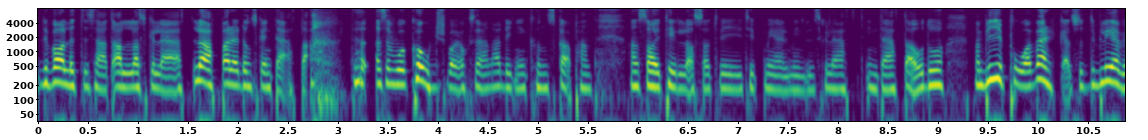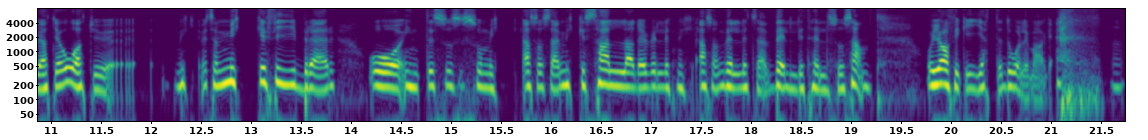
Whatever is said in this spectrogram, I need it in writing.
det var lite så att alla skulle äta. Löpare, de ska inte äta. alltså vår coach var ju också, han hade ingen kunskap. Han, han sa ju till oss att vi typ mer eller mindre skulle ät, inte äta. Och då, man blir ju påverkad. Så det blev ju att jag åt ju mycket, liksom mycket fibrer och inte så, så mycket, alltså så mycket sallader, väldigt, mycket, alltså väldigt, så här, väldigt hälsosamt. Och jag fick en jättedålig mage. Mm.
